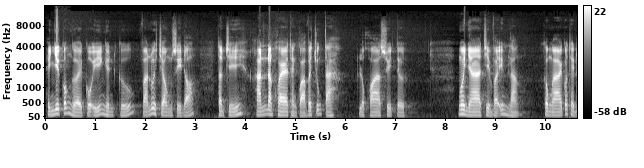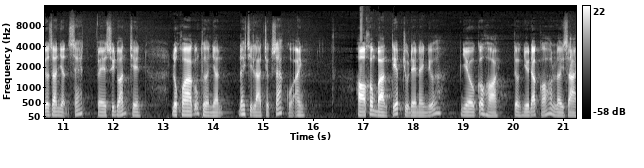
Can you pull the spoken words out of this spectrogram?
Hình như có người cố ý nghiên cứu Và nuôi trồng gì đó. Thậm chí, hắn đang khoe thành quả với chúng ta. Lục Hoa suy tư. Ngôi nhà chìm vào im lặng, Không ai có thể đưa ra nhận xét Về suy đoán trên. Lục Hoa cũng thừa nhận Đây chỉ là trực giác của anh. Họ không bàn tiếp chủ đề này nữa. Nhiều câu hỏi tưởng như đã có lời giải.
